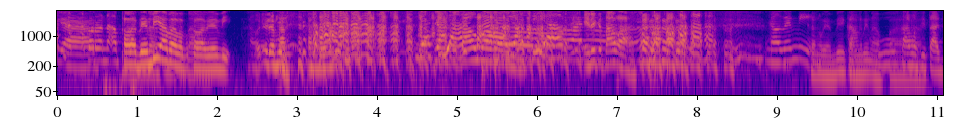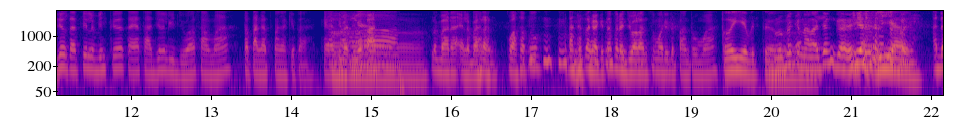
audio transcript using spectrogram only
Iya. corona apa Kalau Bambi apa? Kalau Bambi? Oh, udah mulai. Ya, ketawa. Ini ketawa. kalau Bambi Kang Bambi kangenin Aku apa? sama sih tajil tapi lebih ke kayak tajil dijual sama tetangga-tetangga kita. Kayak tiba-tiba pas lebaran eh lebaran puasa tuh tetangga-tetangga kita pada jualan semua di depan rumah. Oh iya betul. Sebelumnya kenal aja enggak ya? Iya. Ada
